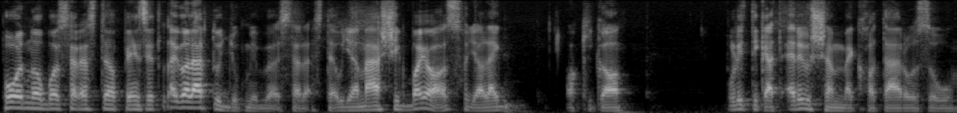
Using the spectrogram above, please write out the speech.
pornóból szerezte a pénzét, legalább tudjuk, miből szerezte. Ugye a másik baj az, hogy a leg, akik a politikát erősen meghatározó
